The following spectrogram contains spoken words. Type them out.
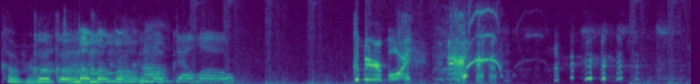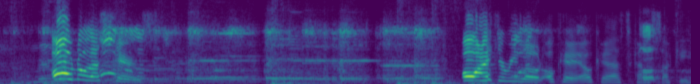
Corona. Mo- mo- mo- mo- Corona. Modelo. Come here, boy. Okay, okay, that's kind of uh, sucky.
